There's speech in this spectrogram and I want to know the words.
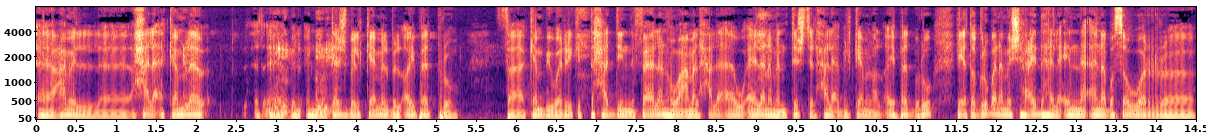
آه عامل آه حلقة كاملة آه المونتاج بالكامل بالايباد Pro فكان بيوريك التحدي إن فعلا هو عمل حلقة وقال أنا منتجت الحلقة بالكامل على الآيباد Pro. هي تجربة أنا مش هعيدها لأن أنا بصور آه،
